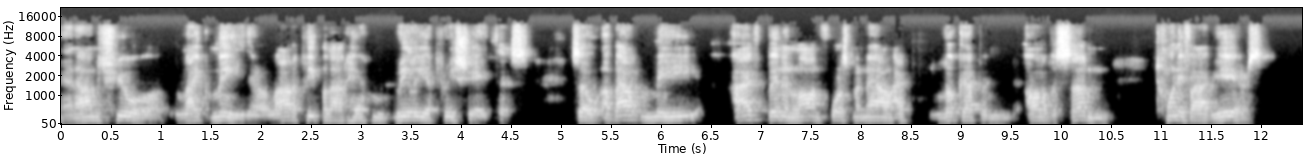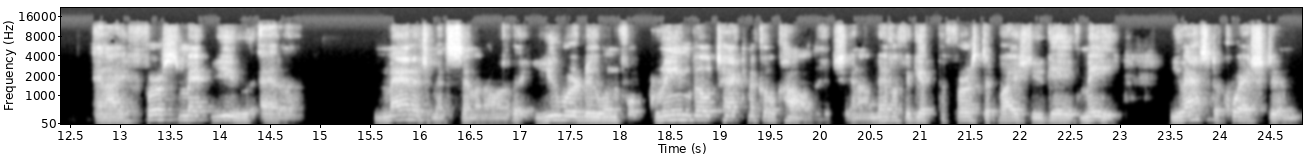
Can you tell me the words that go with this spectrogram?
And I'm sure, like me, there are a lot of people out here who really appreciate this. So about me, I've been in law enforcement now. I look up and all of a sudden, 25 years. And I first met you at a management seminar that you were doing for Greenville Technical College. And I'll never forget the first advice you gave me. You asked a question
